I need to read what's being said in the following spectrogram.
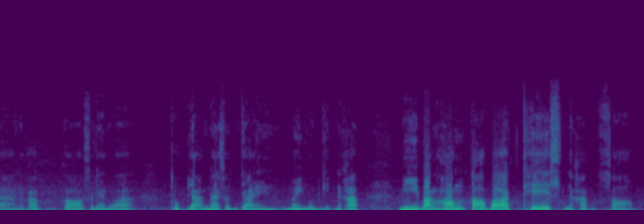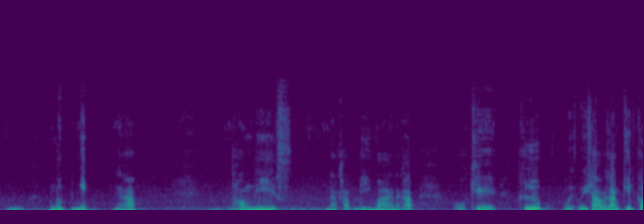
ดานะครับ ก็แสดงว่าทุกอย่างน่าสนใจไม่งุดหงิดนะครับ มีบางห้องตอบว่าเทสนะครับ สอบงุดงิดนะครับ ห้องนี้นะครับดีมากนะครับ โอเค คือววิชาภาษาอังกฤษก็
